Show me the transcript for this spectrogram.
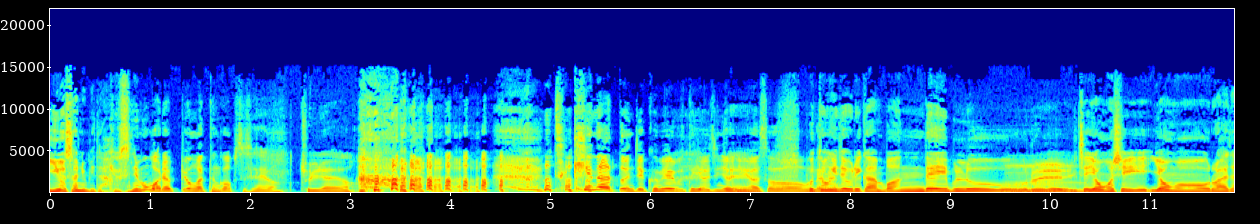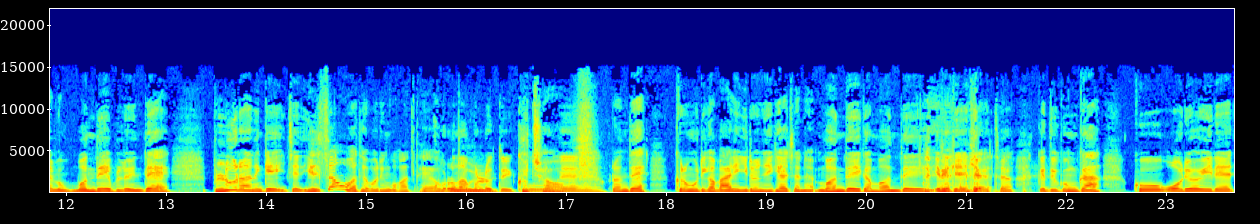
2호선입니다. 교수님은 월요병 같은 거 없으세요? 졸려요. 특히나 또 이제 금요일부터 이어진 네. 연휴여서 보통 오늘은 이제 우리가 Monday blue를 음. 이제 영어시 영어로 하자면 Monday blue인데 blue라는 게 이제 일상어가 돼버린 것 같아요. 코로나 우울. blue도 있고. 그렇죠. 네. 그런데 그럼 우리가 많이 이런 얘기 하잖아요. Monday가 Monday 이렇게 얘기하죠. 그 누군가 그 월요일에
